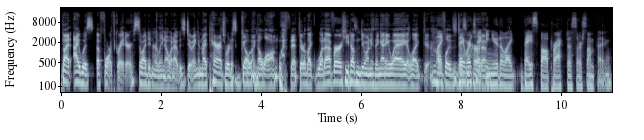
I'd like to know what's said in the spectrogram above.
but I was a fourth grader, so I didn't really know what I was doing. And my parents were just going along with it. They're like, whatever, he doesn't do anything anyway. Like, like hopefully this doesn't hurt They were taking him. you to like baseball practice or something.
